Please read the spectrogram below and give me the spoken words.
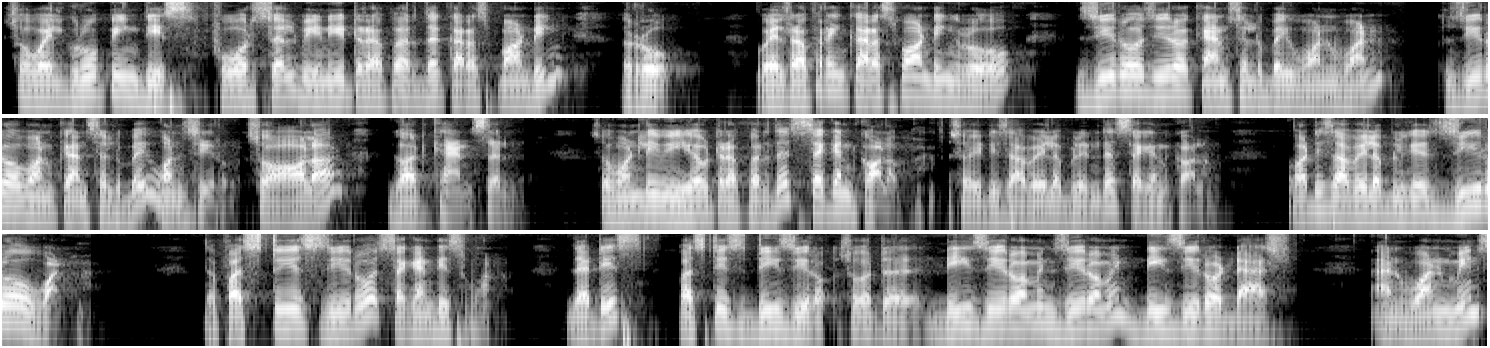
So while grouping this four cell we need to refer the corresponding row. While referring corresponding row 0 0 cancelled by 1 1 0 1 cancelled by 1 0 so all are got cancelled so only we have to refer the second column. So it is available in the second column. What is available here? 0 1 the first is 0 second is 1 that is first is d0 so the d0 means 0 means d0 dash and 1 means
